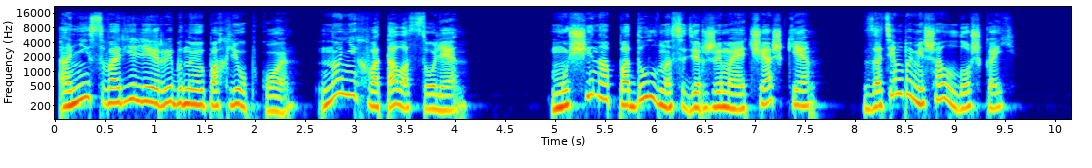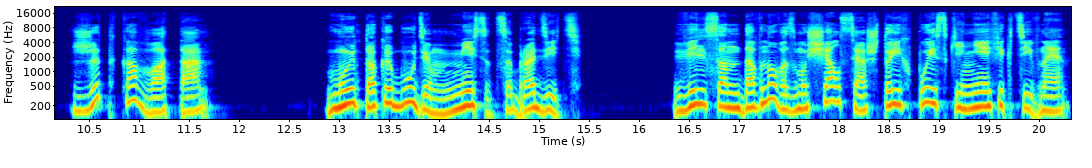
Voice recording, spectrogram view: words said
Они сварили рыбную похлебку, но не хватало соли. Мужчина подул на содержимое чашки, затем помешал ложкой. Жидковато. Мы так и будем месяцы бродить». Вильсон давно возмущался, что их поиски неэффективны.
